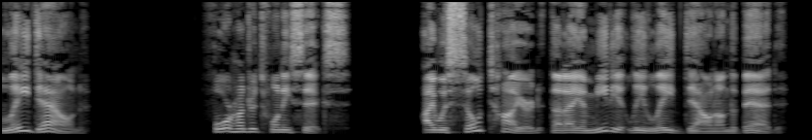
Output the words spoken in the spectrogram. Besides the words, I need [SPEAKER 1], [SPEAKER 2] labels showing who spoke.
[SPEAKER 1] Lay down. 426. I was so tired that I immediately laid down on the bed.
